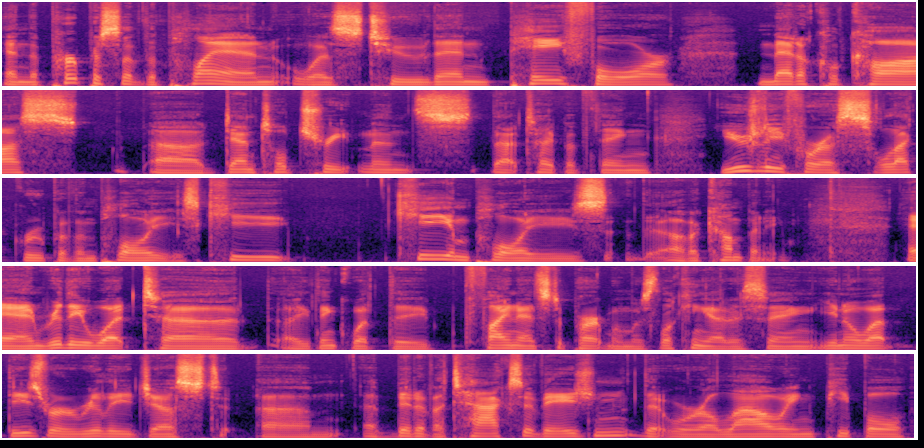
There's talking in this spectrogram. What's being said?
And the purpose of the plan was to then pay for medical costs uh, dental treatments that type of thing usually for a select group of employees key key employees of a company. And really, what uh, I think what the finance department was looking at is saying, you know what, these were really just um, a bit of a tax evasion that were allowing people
